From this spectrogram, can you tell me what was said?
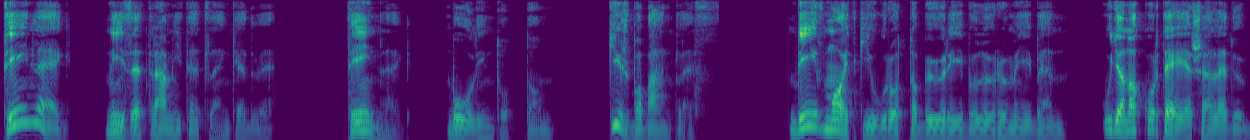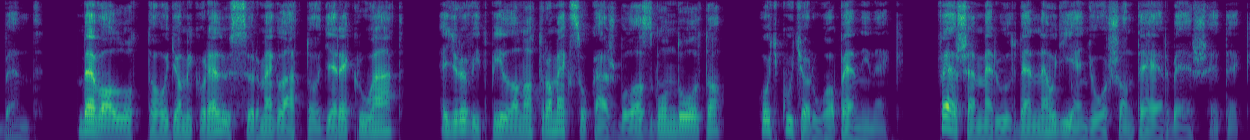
Tényleg? nézett rám hitetlenkedve. Tényleg, bólintottam. Kisbabánk lesz. Dév majd kiugrott a bőréből örömében. Ugyanakkor teljesen ledöbbent. Bevallotta, hogy amikor először meglátta a gyerekruhát, egy rövid pillanatra megszokásból azt gondolta, hogy kutyaruha Penninek. Fel sem merült benne, hogy ilyen gyorsan teherbe eshetek.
